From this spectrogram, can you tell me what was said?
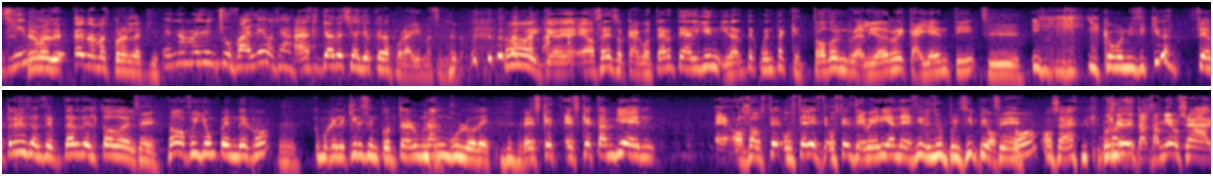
Sí, más de, es nada más ponerle aquí. Es nada más enchufarle, o sea. Ah, ya decía yo que era por ahí, más o menos. No, y que, eh, o sea, eso, cagotearte a alguien y darte cuenta que todo en realidad recaía en ti. Sí. Y, y como ni siquiera te atreves a aceptar del todo el. Sí. No, fui yo un pendejo. Como que le quieres encontrar un ángulo de. Es que, es que también. eh, o sea, usted, ustedes, ustedes deberían de decir desde un principio, Sí. ¿no? O sea, Pues que ta- también, o sea,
